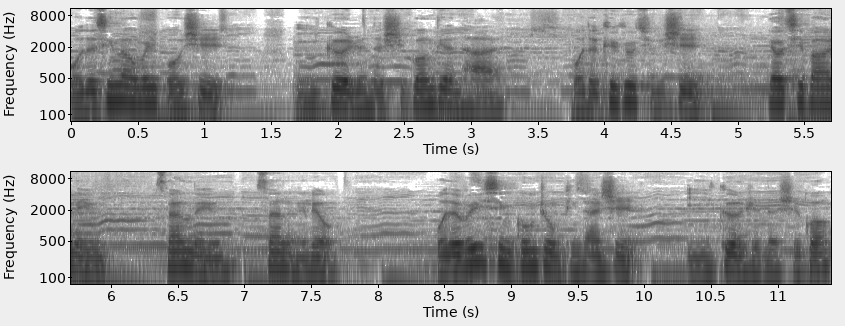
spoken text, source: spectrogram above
我的新浪微博是一个人的时光电台，我的 QQ 群是幺七八零三零三零六，我的微信公众平台是一个人的时光。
